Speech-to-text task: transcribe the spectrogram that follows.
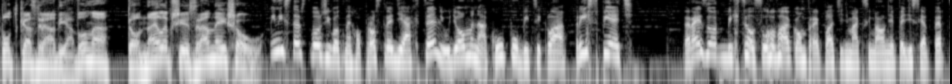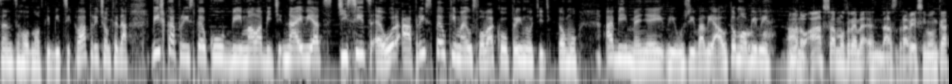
Podcast Rádia Vlna. To najlepšie z rannej show. Ministerstvo životného prostredia chce ľuďom na kúpu bicykla prispieť. Rezort by chcel Slovákom preplatiť maximálne 50% z hodnoty bicykla, pričom teda výška príspevku by mala byť najviac 1000 eur a príspevky majú Slovákov prinútiť k tomu, aby menej využívali automobily. Áno, a samozrejme na zdravie Simonka.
